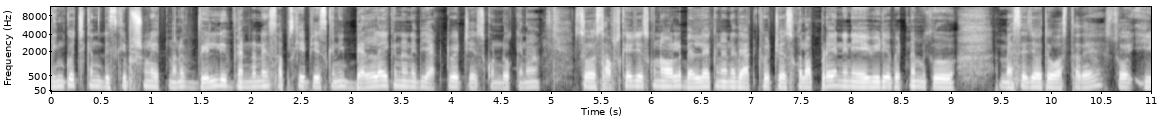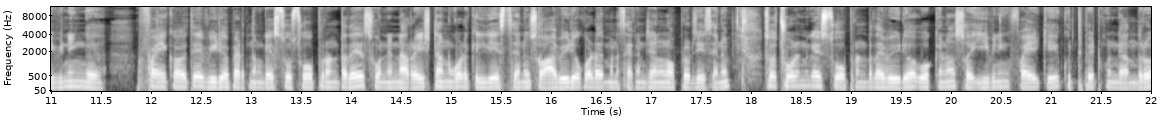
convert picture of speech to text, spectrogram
లింక్ వచ్చి కింద డిస్క్రిప్షన్లో ఇస్తున్నాను. వెళ్ళి వెంటనే సబ్స్క్రైబ్ చేసుకుని బెల్ ఐకన్ అనేది యాక్టివేట్ చేసుకోండి ఓకేనా? సో సబ్స్క్రైబ్ చేసుకున్న వాళ్ళు బెల్ ఐకన్ అనేది యాక్టివేట్ చేసుకోవాలి. అప్పుడే నేను ఏ వీడియో పెట్టినా మీకు మెసేజ్ అయితే వస్తుంది. సో ఈవినింగ్ ఫైవ్కి అయితే వీడియో పెడుతున్నాను గైస్ సో సూపర్ ఉంటుంది. సో నేను రైస్టాన్ కూడా కిల్ చేస్తాను. సో ఆ వీడియో కూడా మన సెకండ్ ఛానల్లో అప్లోడ్ చేశాను. సో చూడండి గైస్ సూపర్ ఉంటుంది ఆ వీడియో ఓకేనా? సో ఈవినింగ్ ఫైవ్కి గుర్తుపెట్టుకోండి అందరూ.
